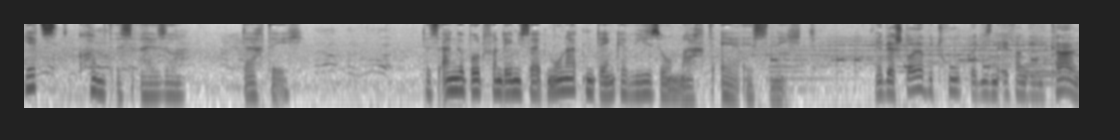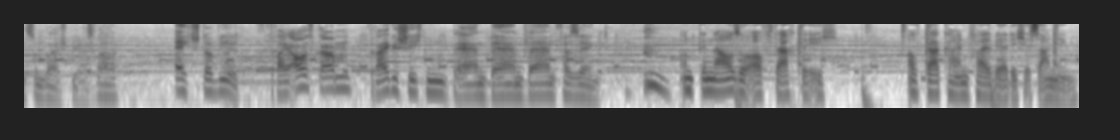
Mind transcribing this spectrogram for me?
Jetzt kommt es also, dachte ich. Das Angebot, von dem ich seit Monaten denke, wieso macht er es nicht? Ja, der Steuerbetrug bei diesen Evangelikalen zum Beispiel, das war echt stabil. Drei Ausgaben, drei Geschichten, bam, bam, bam, versenkt. Und genauso oft dachte ich, auf gar keinen Fall werde ich es annehmen.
